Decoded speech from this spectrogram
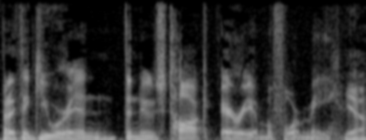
But I think you were in the news talk area before me. Yeah.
